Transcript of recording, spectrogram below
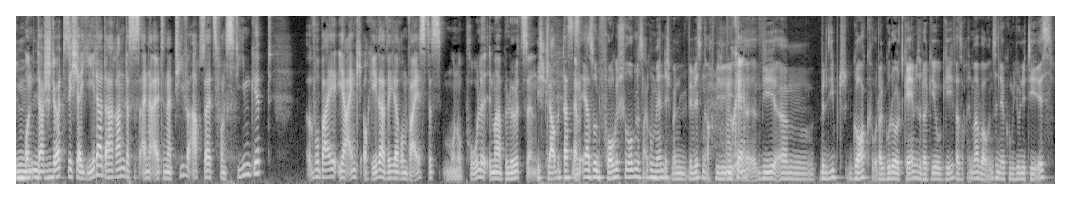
Mhm. Und da stört sich ja jeder daran, dass es eine Alternative abseits von Steam gibt, wobei ja eigentlich auch jeder wiederum weiß, dass Monopole immer blöd sind. Ich glaube, das ist ähm, eher so ein vorgeschobenes Argument. Ich meine, wir wissen auch, wie, okay. äh, wie ähm, beliebt GOG oder Good Old Games oder GOG, was auch immer bei uns in der Community ist.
